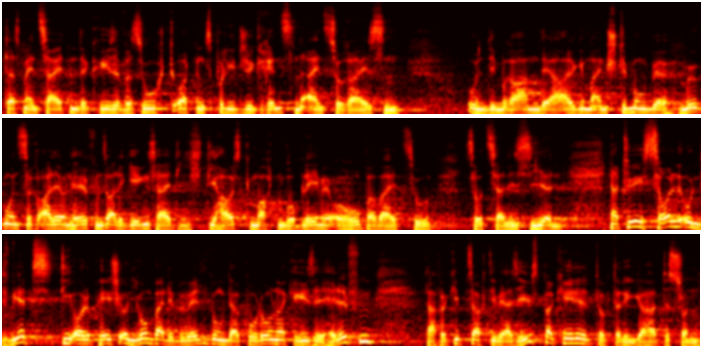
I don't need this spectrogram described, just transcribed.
dass man in Zeiten der Krise versucht, ordnungspolitische Grenzen einzureißen und im Rahmen der allgemeinen Stimmung, wir mögen uns doch alle und helfen uns alle gegenseitig, die hausgemachten Probleme europaweit zu sozialisieren. Natürlich soll und wird die Europäische Union bei der Bewältigung der Corona-Krise helfen. Dafür gibt es auch diverse Hilfspakete. Dr. Rieger hat das schon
